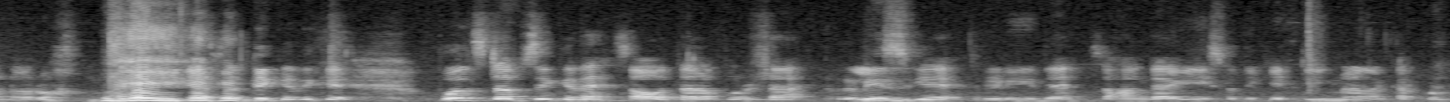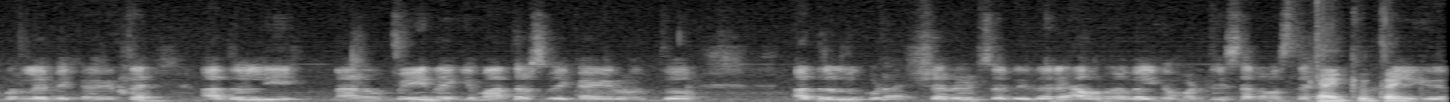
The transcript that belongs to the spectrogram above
ಅನ್ನೋರು. ಸದ್ಯಕ್ಕೆ ಅದಕ್ಕೆ ಫುಲ್ ಸ್ಟಾಪ್ ಸಿಕ್ಕಿದೆ. ಸೊ ಅವತಾರ ಪುರುಷ ರಿಲೀಸ್ಗೆ ರೆಡಿ ಇದೆ. ಸೊ ಹಂಗಾಗಿ ಈ ಸದ್ಯಕ್ಕೆ ಟೀಮ್ನ ಕರ್ಕೊಂಡು ಬರ್ಲೇಬೇಕಾಗತ್ತೆ. ಅದರಲ್ಲಿ ನಾನು ಮೇನ್ ಆಗಿ ಮಾತಾಡ್ಸ್ಬೇಕಾಗಿರುವಂತ ಅದರಲ್ಲೂ ಕೂಡ ಶರಣ್ ಸರ್ ಇದ್ದಾರೆ ಅವ್ರನ್ನ ವೆಲ್ಕಮ್ ಮಾಡ್ತೀವಿ. ಸರ್ ನಮಸ್ತೆ. ಥ್ಯಾಂಕ್ ಯು ಥ್ಯಾಂಕ್ ಯು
